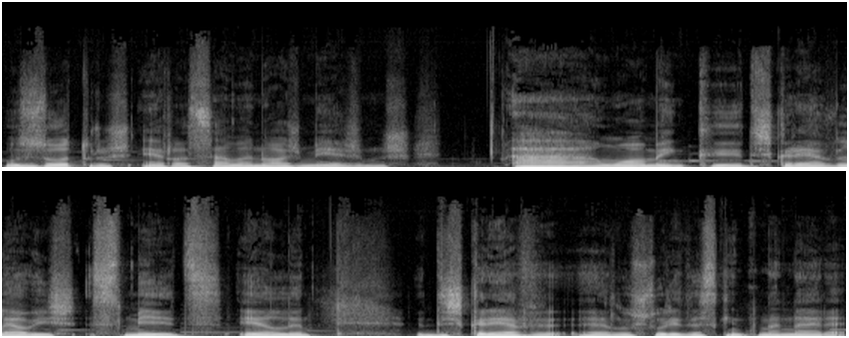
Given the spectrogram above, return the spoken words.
os outros em relação a nós mesmos. Há um homem que descreve, Lewis Smith, ele descreve a luxúria da seguinte maneira:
